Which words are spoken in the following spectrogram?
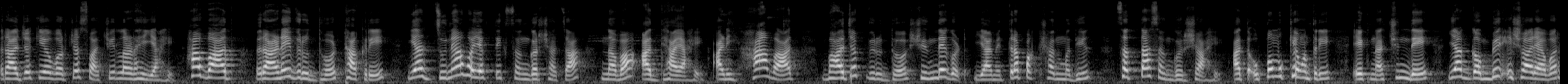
राजकीय वर्चस्वाची लढाई आहे. हा वाद राणे विरुद्ध ठाकरे या जुन्या वैयक्तिक संघर्षाचा नवा अध्याय आहे. आणि हा वाद भाजप विरुद्ध शिंदे गट या मित्रपक्षांमधील सत्ता संघर्ष आहे. आता उपमुख्यमंत्री एकनाथ शिंदे या गंभीर इशाऱ्यावर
